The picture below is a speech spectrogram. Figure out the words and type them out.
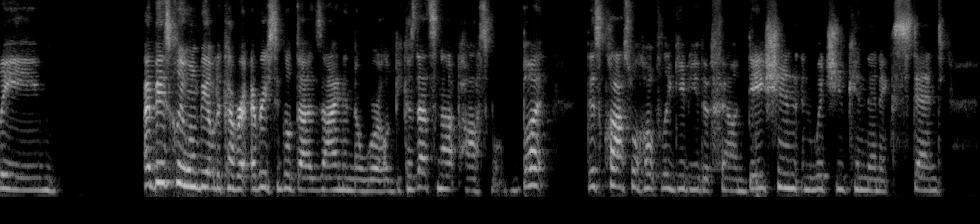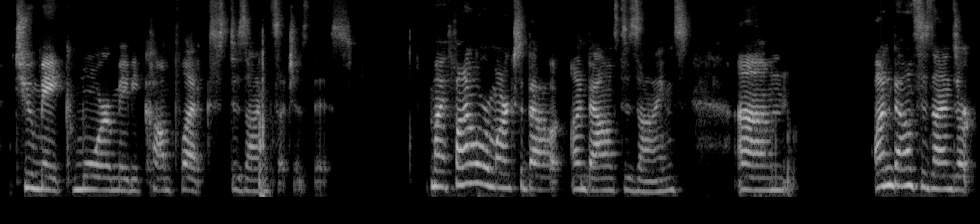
I basically won't be able to cover every single design in the world because that's not possible. But This class will hopefully give you the foundation in which you can then extend to make more maybe complex designs such as this. My final remarks about unbalanced designs. Um, unbalanced designs are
